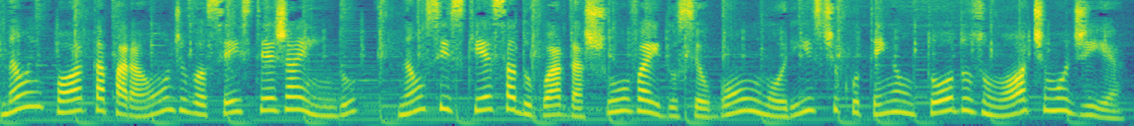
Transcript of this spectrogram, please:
Não importa para onde você esteja indo, não se esqueça do guarda-chuva e do seu bom humorístico. Tenham todos um ótimo dia.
